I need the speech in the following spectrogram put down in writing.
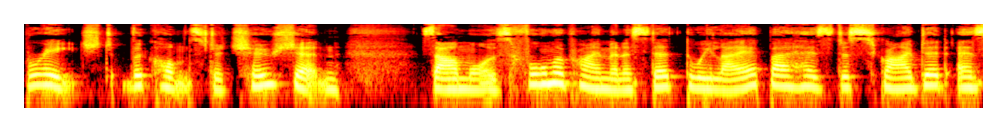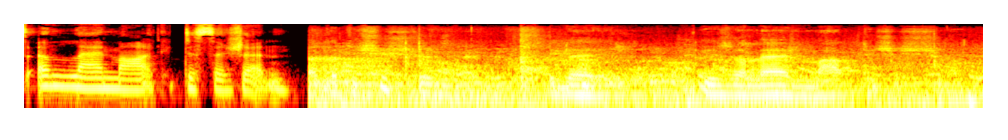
breached the Constitution. Samoa's former Prime Minister Tuilaepa has described it as a landmark decision. The decision today is a landmark decision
